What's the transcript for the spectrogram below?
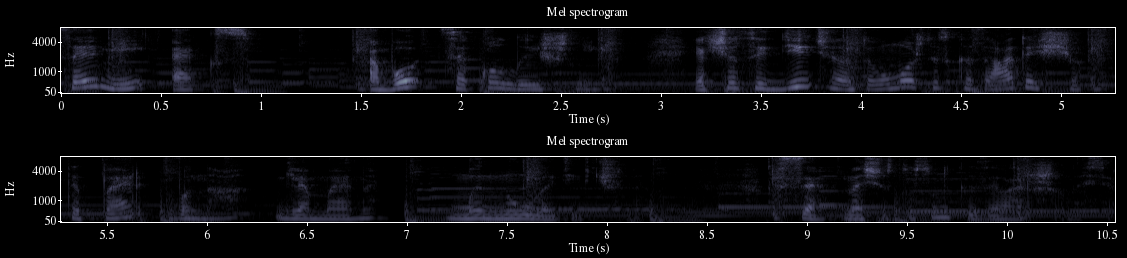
це мій екс. Або це колишній. Якщо це дівчина, то ви можете сказати, що тепер вона для мене минула дівчина. Все, наші стосунки завершилися.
